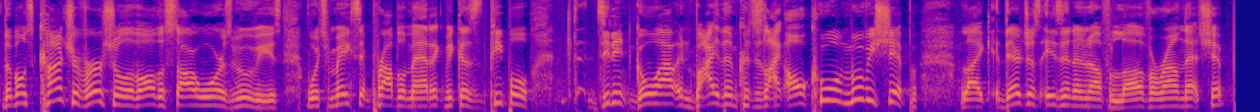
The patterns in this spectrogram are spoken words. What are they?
the most controversial of all the Star Wars movies, which makes it problematic because people d- didn't go out and buy them because it's like, oh, cool movie ship. Like there just isn't enough love around that ship,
